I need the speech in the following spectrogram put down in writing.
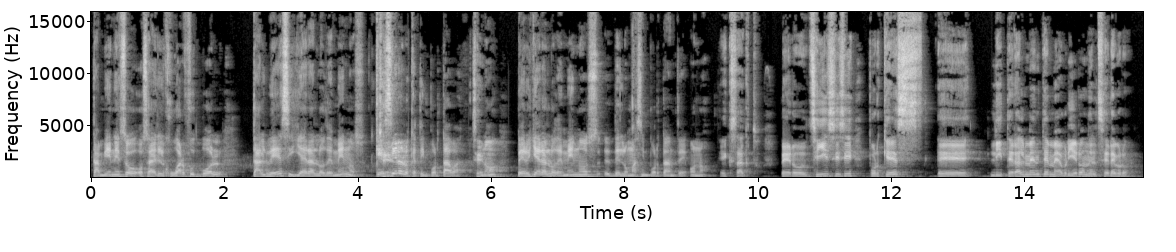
también eso, o sea, el jugar fútbol tal vez y ya era lo de menos, que sí, Sí. era lo que te importaba, Sí. ¿no? Pero ya era lo de menos de lo más importante, ¿o no? Exacto. Pero sí, sí, sí, porque es eh, literalmente me abrieron el cerebro.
